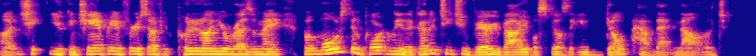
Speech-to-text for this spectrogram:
uh, ch- you can champion for yourself you put it on your resume but most importantly they're going to teach you very valuable skills that you don't have that knowledge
